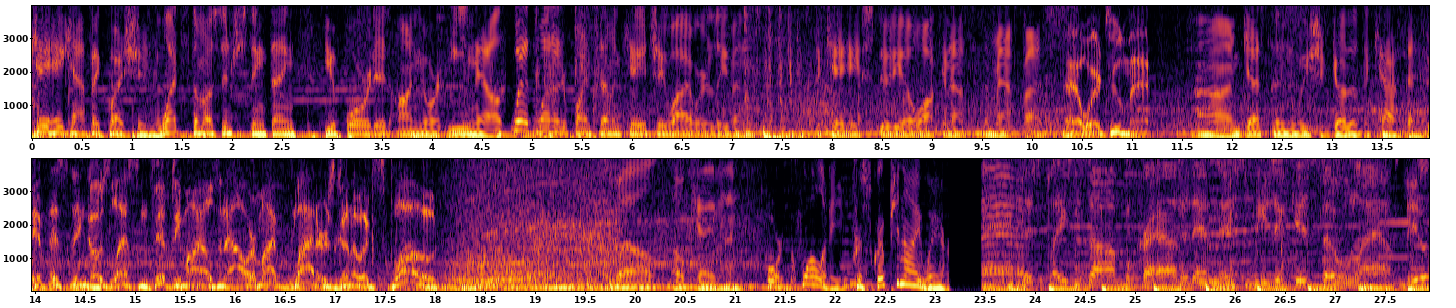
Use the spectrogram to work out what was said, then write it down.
K Cafe question What's the most interesting thing you forwarded on your email? With 100.7 KHAY, we're leaving the K studio, walking out to the map bus. Yeah, where to, Matt? I'm guessing we should go to the cafe. If this thing goes less than 50 miles an hour, my bladder's gonna explode. Well, okay then. For quality prescription eyewear. This place is awful crowded and this music is so loud. Little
